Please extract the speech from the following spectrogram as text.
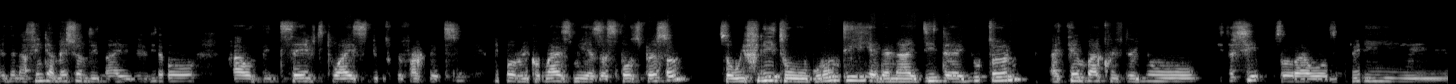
And then I think I mentioned in my video how I've been saved twice due to the fact that people recognized me as a sports person. So we flee to Burundi and then I did a U-turn. I came back with the new leadership. So I was really,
